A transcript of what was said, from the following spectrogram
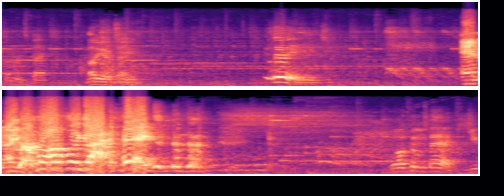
Someone's back. Oh, you're back. And I promptly got hit. Welcome back. You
